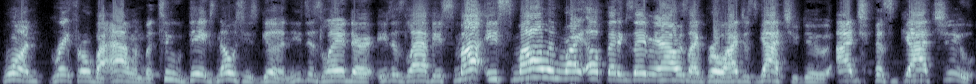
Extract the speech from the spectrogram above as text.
One, great throw by Allen, but two, Diggs knows he's good. He just laying there, he just laugh. He's smile, he's smiling right up at Xavier Howard's like, bro, I just got you, dude. I just got you.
